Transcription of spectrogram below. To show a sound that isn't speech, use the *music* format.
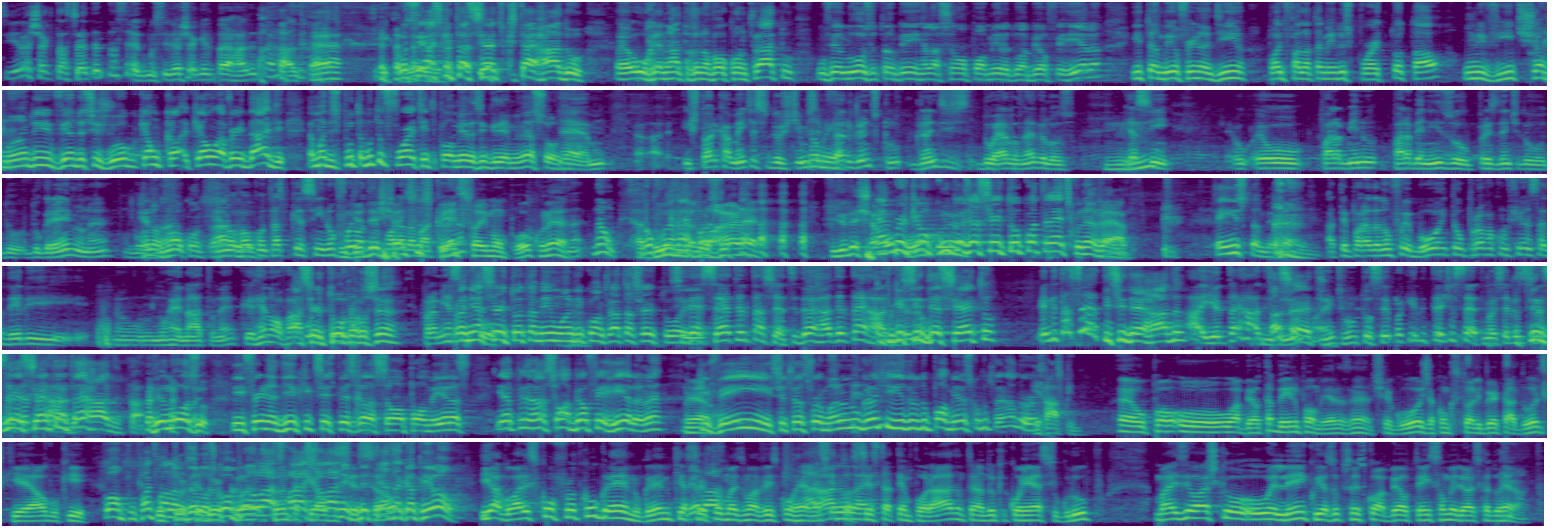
Se ele achar que tá certo, ele tá certo. Mas se ele achar que ele tá errado, ele tá errado. *laughs* É. Você acha que está certo, que está errado é, o Renato renovar o contrato, o Veloso também em relação ao Palmeiras do Abel Ferreira e também o Fernandinho pode falar também do esporte total, 1h20, chamando e vendo esse jogo, que é, um, que é a verdade, é uma disputa muito forte entre Palmeiras e Grêmio, né, Souza? É, historicamente, esses dois times Não, sempre obrigado. fizeram grandes, grandes duelos, né, Veloso? Uhum. E assim, eu, eu parabeno- parabenizo o presidente do, do, do Grêmio, né? o. Renovar o contrato Renovar do- o contrato, porque assim, não foi Podia uma deixar em temporada bacana. só aí um pouco, né? né? Não, Essa não foi uma no temporada... ar, né? *laughs* Podia deixar É um porque o Cuca né? já acertou com o Atlético, né, velho? Tem isso também. *clears throat* A temporada não foi boa, então prova a confiança dele no, no Renato, né? Porque renovar... Acertou tudo- pra você? Pra mim Pra acertou. mim acertou também, um ano de contrato acertou. Se aí. der certo, ele tá certo. Se der errado, ele tá errado. Porque se entendeu? der certo Ele tá certo. e se der errado, Aí ele tá errado, Tá entendeu? certo. A gente vamos torcer para que ele esteja certo, mas se ele não se estiver der certo, certo, ele tá errado. Tá. Veloso e Fernandinho, o que que vocês pensam em relação ao Palmeiras e em relação ao Abel Ferreira, né? É. Que vem se transformando num grande ídolo do Palmeiras como treinador. E rápido. É, o, o, o Abel tá bem no Palmeiras, né? Chegou, já conquistou a Libertadores, que é algo que. Compre, pode o falar, Veloso. Comprou lá as que é faixas lá de, de campeão? E agora esse confronto com o Grêmio. O Grêmio que acertou mais uma vez com o Renato, a é. sexta temporada, um treinador que conhece o grupo. Mas eu acho que o, o elenco e as opções que o Abel tem são melhores que a do Renato.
